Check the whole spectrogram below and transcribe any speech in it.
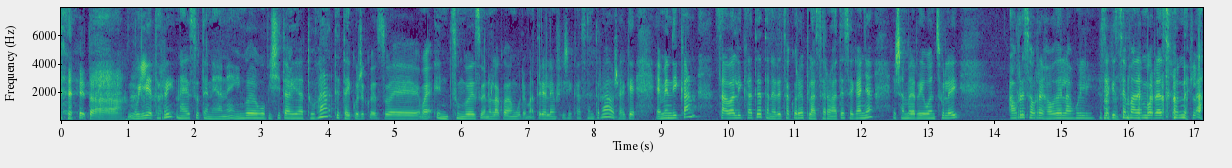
eta... Willy, etorri, nahi zutenean, eh? ingo dugu bisita gidatu bat, eta ikusiko ez bueno, entzungo ez zuen olako dan gure materialen fizika zentroa, osea, que hemen dikan, zabalikatea eta niretzako ere plazer bat, ez egaina, esan behar dugu entzulei, aurrez aurre gaudela, Willy. Ez dakit zenba denbora dela.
